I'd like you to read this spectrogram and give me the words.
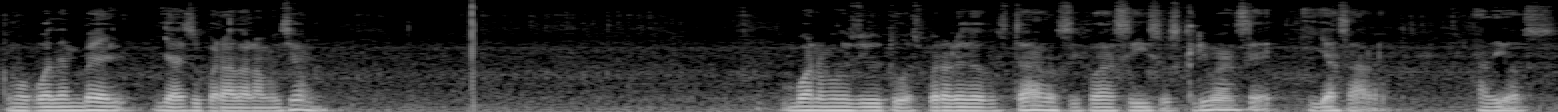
Como pueden ver, ya he superado la misión. Bueno amigos de YouTube, espero les haya gustado. Si fue así, suscríbanse y ya saben. Adiós.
